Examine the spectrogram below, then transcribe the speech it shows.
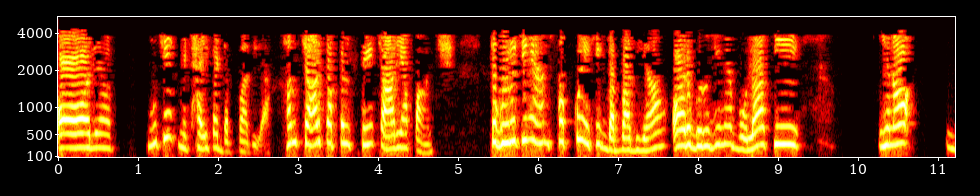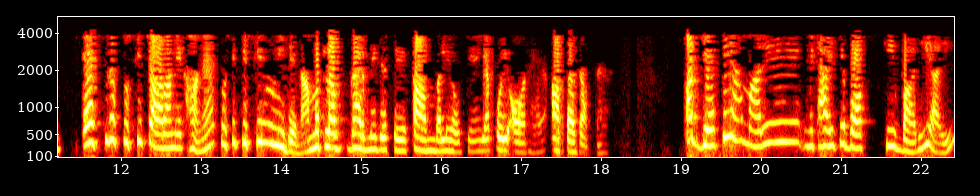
और मुझे एक मिठाई का डब्बा दिया। हम चार कपल्स थे, चार या पाँच। तो गुरु जी ने हम सबको एक एक डब्बा दिया और गुरु जी ने बोला कि यू नो सिर्फ़ तुसी चारा ने खाना है, तुसी किसी को नहीं देना। मतलब घर में जैसे काम वाले होते हैं या कोई और है, आता जाता है। अब जैसे हमारे मिठाई के बॉक्स की बारी आई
